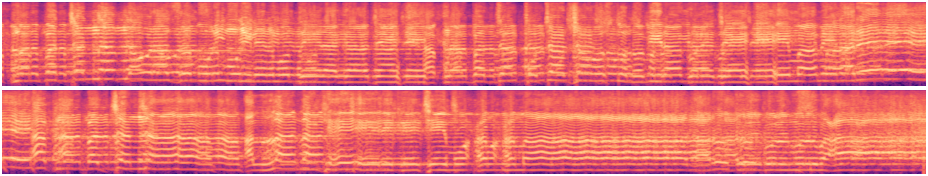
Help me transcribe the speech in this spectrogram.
আপনার বাচ্চার নাম দৌড়া জবুর মধ্যে রাখা আছে। আপনার বাচ্চার প্রচার সমস্ত নবীরা করেছে। ইমামেরা রে, আপনার বাচ্চার নাম আল্লাহ নিজে রেখেছে মোহাম্মদ। আরও জোরে বলুন, সুবহান।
